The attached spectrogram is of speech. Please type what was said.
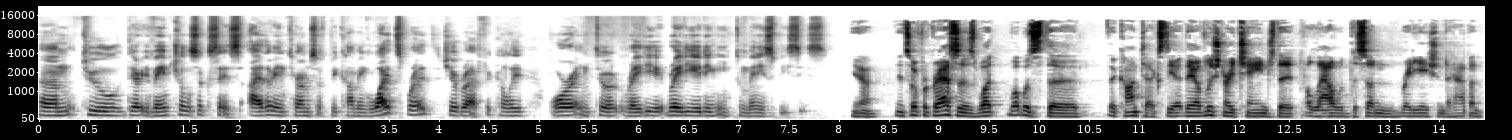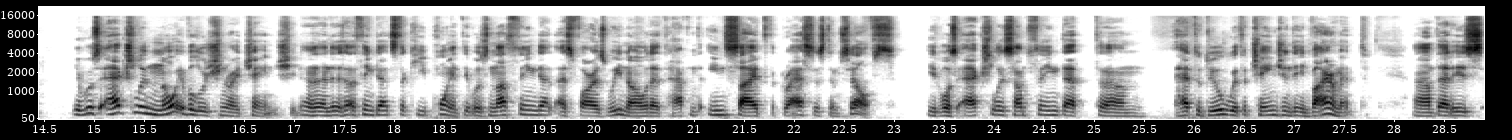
um, to their eventual success, either in terms of becoming widespread geographically or into radi- radiating into many species. Yeah, and so for grasses, what what was the the context, the the evolutionary change that allowed the sudden radiation to happen? It was actually no evolutionary change, and I think that's the key point. It was nothing that, as far as we know, that happened inside the grasses themselves. It was actually something that um, had to do with a change in the environment. Uh, that is,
